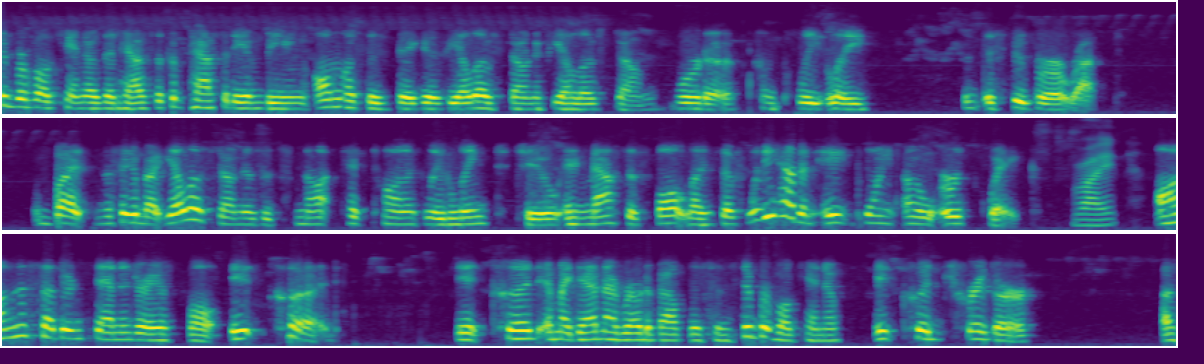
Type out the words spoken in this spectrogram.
supervolcano that has the capacity of being almost as big as Yellowstone if Yellowstone were to completely super erupt. But the thing about Yellowstone is it's not tectonically linked to a massive fault line. So if we had an 8.0 earthquake, Right. on the southern San Andreas Fault, it could, it could, and my dad and I wrote about this in Super Volcano, it could trigger a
